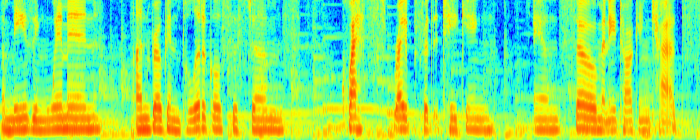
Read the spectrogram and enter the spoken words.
amazing women, unbroken political systems, quests ripe for the taking, and so many talking cats.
